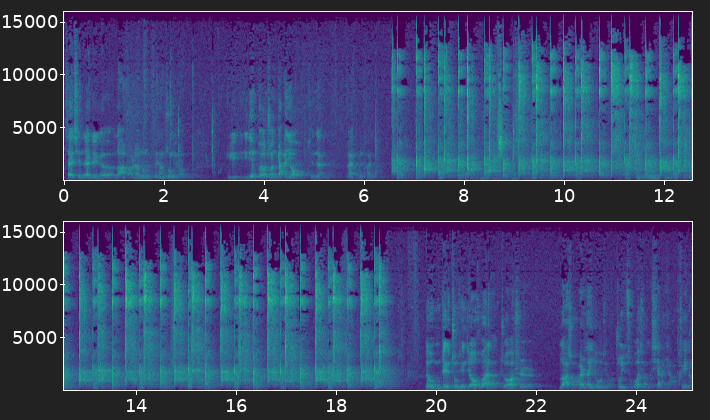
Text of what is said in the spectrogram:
在现在这个拉法当中非常重要。一一定不要转大腰。现在，来我们看一下。那我们这个重心交换啊，主要是拉手还是在右脚，注意左脚的下压配合。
